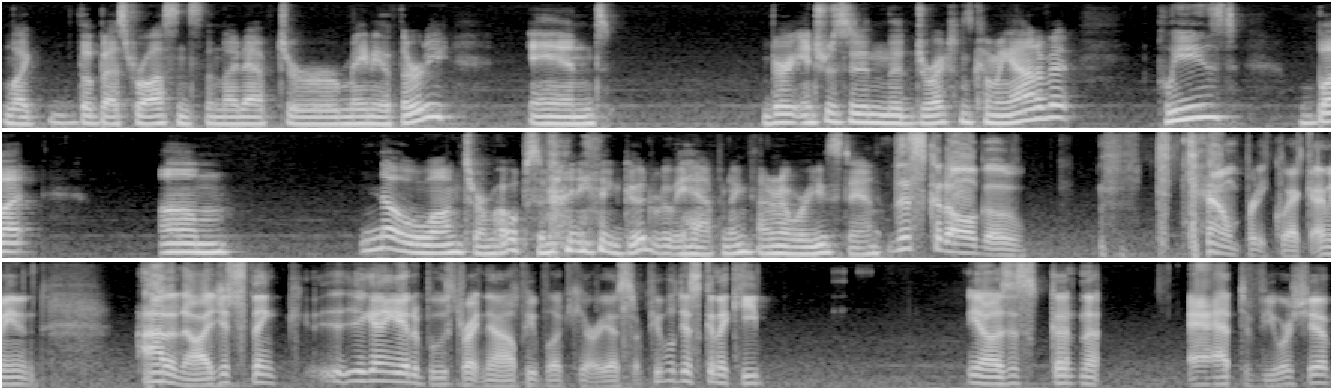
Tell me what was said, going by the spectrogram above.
like the best Raw since the night after Mania 30, and very interested in the directions coming out of it. Pleased, but um, no long-term hopes of anything good really happening. I don't know where you stand. this could all go down pretty quick. I mean, I don't know. I just think you're gonna get a boost right now. People are curious. Are people just gonna keep? You know, is this gonna add to viewership?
